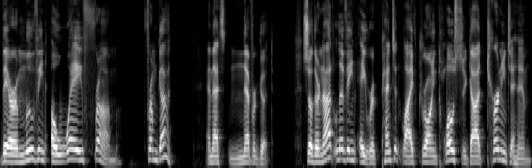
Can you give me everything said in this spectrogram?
they are moving away from, from God. And that's never good. So they're not living a repentant life, drawing close to God, turning to Him,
